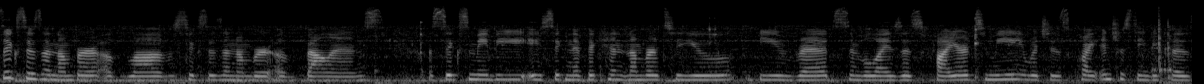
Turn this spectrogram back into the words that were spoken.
Six is a number of love. Six is a number of balance. A six may be a significant number to you. The red symbolizes fire to me, which is quite interesting because,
